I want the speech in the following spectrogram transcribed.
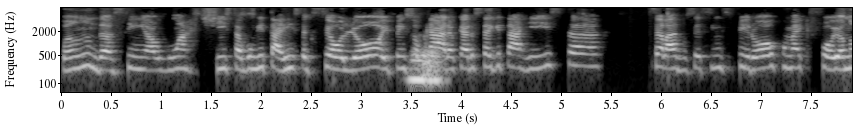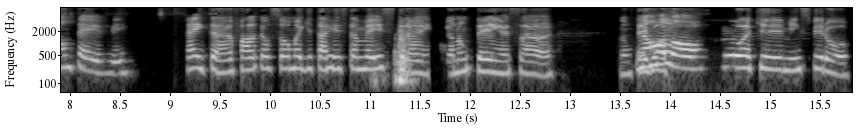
banda, assim, algum artista, algum guitarrista que você olhou e pensou, cara, eu quero ser guitarrista? Sei lá, você se inspirou? Como é que foi? Ou não teve? É, então, eu falo que eu sou uma guitarrista meio estranha. Eu não tenho essa não teve não rolou. pessoa que me inspirou.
